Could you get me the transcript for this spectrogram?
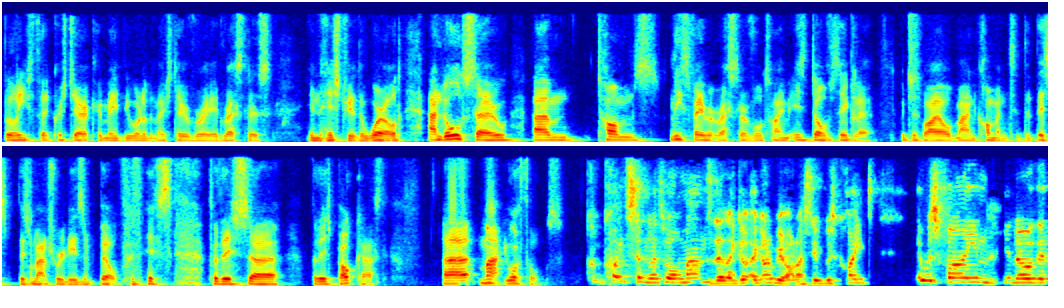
belief that Chris Jericho may be one of the most overrated wrestlers in the history of the world. And also um Tom's least favorite wrestler of all time is Dolph Ziggler, which is why old man commented that this this match really isn't built for this for this uh for this podcast. Uh Matt, your thoughts? quite similar to old man's there. I got, I got to be honest, it was quite, it was fine. You know, there,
